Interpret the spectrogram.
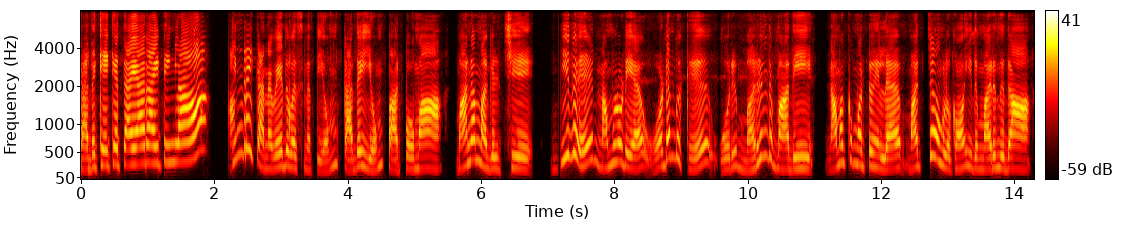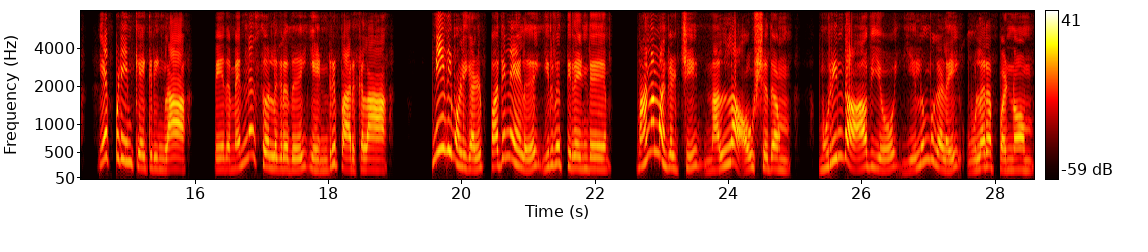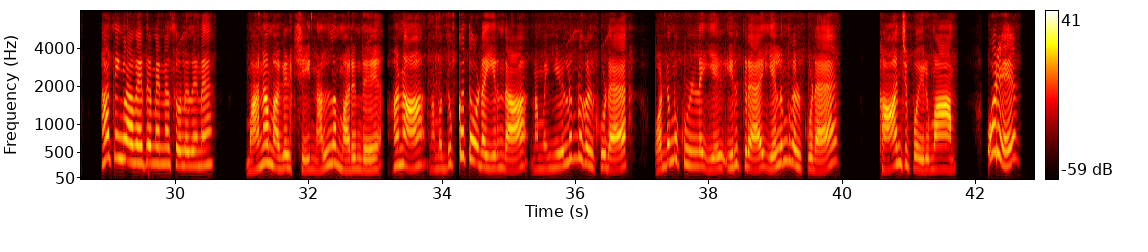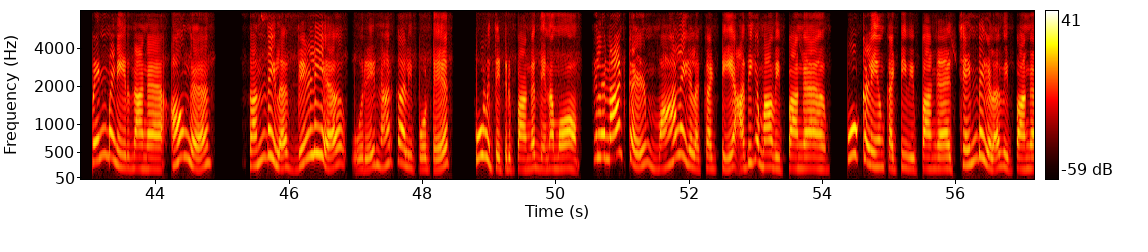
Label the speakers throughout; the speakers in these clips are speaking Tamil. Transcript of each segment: Speaker 1: கதை கேட்க தயாராயிட்டீங்களா இன்றைக்கான வேத வசனத்தையும் கதையும் பார்ப்போமா? மன மகிழ்ச்சி இது நம்மளுடைய உடம்புக்கு ஒரு மருந்து மாதிரி. நமக்கு மட்டும் இல்ல மற்றவங்களுக்கும் இது மருந்து தான். எப்படின்னு கேக்குறீங்களா? வேதம் என்ன சொல்லுகிறது என்று பார்க்கலாம். நீதிமொழிகள் பதினேழு இருபத்தி ரெண்டு மனமகிழ்ச்சி நல்ல ஔஷதம். முறிந்த ஆவியோ எலும்புகளை உலரப் பண்ணும் பார்த்தீங்களா வேதம் என்ன சொல்லுதுன்னு? மன மகிழ்ச்சி நல்ல மருந்து. ஆனால் நம்ம துக்கத்தோட இருந்தால் நம்ம எலும்புகள் கூட உடம்புக்குள்ள இருக்கிற எலும்புகள் கூட காஞ்சு போயிருமா? ஒரு பெண்மணி இருந்தாங்க. அவங்க சந்தையில் வெளியே ஒரு நாற்காலி போட்டு பூ வித்துட்டு இருப்பாங்க தினமும். சில நாட்கள் மாலைகளை கட்டி அதிகமாக விற்பாங்க. பூக்களையும் கட்டி விற்பாங்க. செண்டுகளை விற்பாங்க.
